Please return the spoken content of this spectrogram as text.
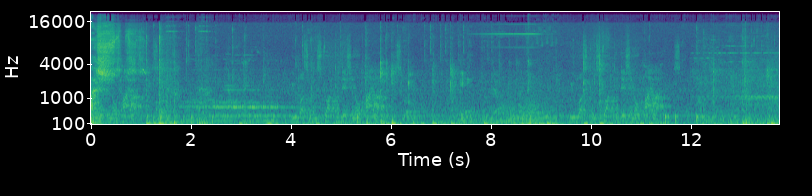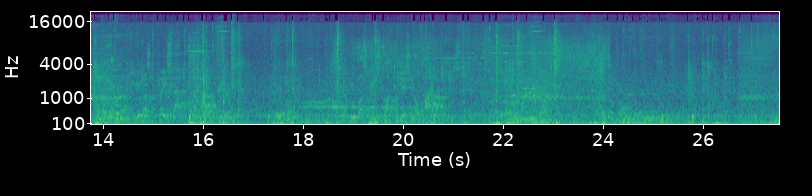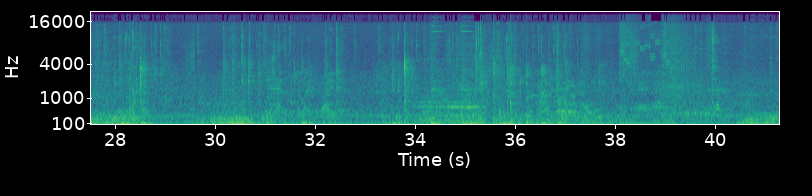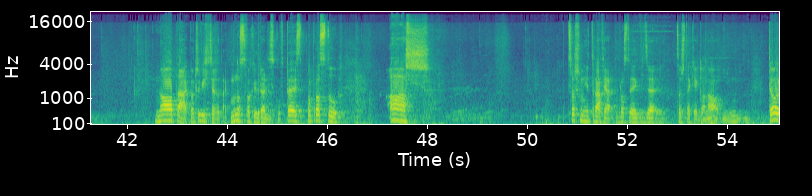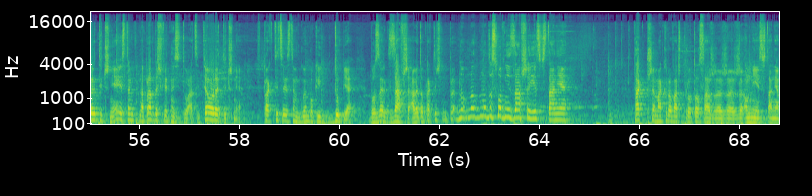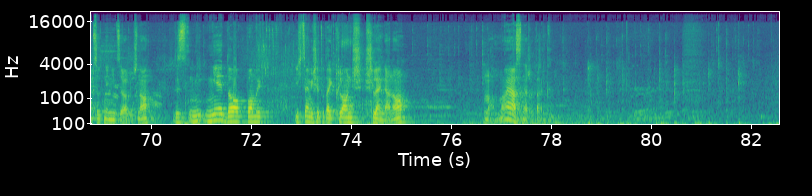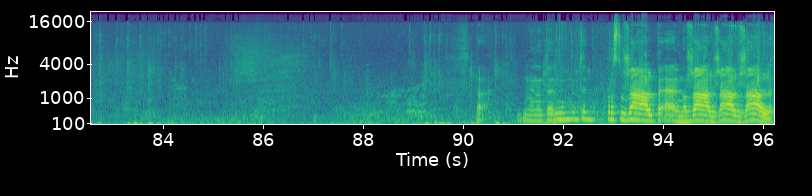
Aż. No tak, oczywiście, że tak. Mnóstwo hydralisków. To jest po prostu. Aż. Coś mnie trafia, po prostu jak widzę coś takiego. No, teoretycznie jestem w naprawdę świetnej sytuacji. Teoretycznie. W praktyce jestem w głębokiej dupie, bo Zerg zawsze, ale to praktycznie, pra- no, no, no dosłownie zawsze jest w stanie tak przemakrować Protosa, że, że, że on nie jest w stanie absolutnie nic zrobić. No. To jest nie do pomyk i chce mi się tutaj kląć ślenia, no. No, no jasne, że tak. Dobra. No, no, to, no, no, to po prostu żal.pl, no żal, żal, żal.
